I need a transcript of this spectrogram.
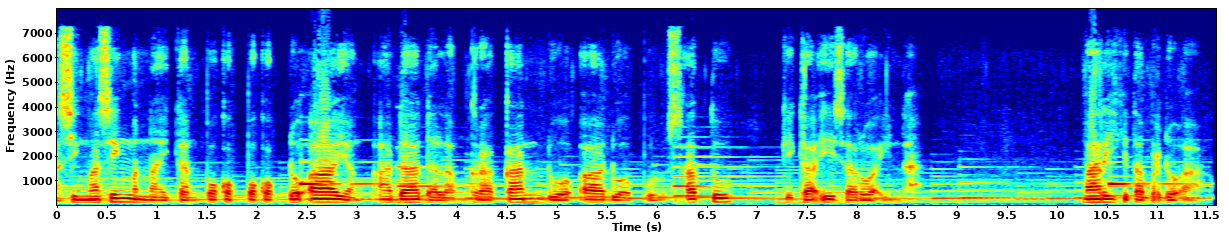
masing-masing menaikkan pokok-pokok doa yang ada dalam gerakan doa 21 GKI Sarwa Indah. Mari kita berdoa.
